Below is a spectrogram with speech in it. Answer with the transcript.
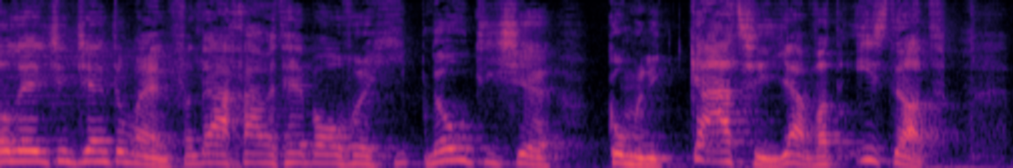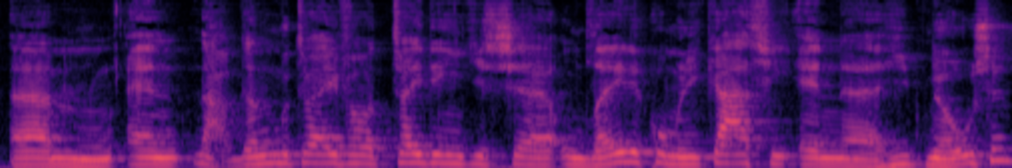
Hallo ladies and gentlemen, vandaag gaan we het hebben over hypnotische communicatie. Ja, wat is dat? Ehm, en nou, dan moeten we even wat twee dingetjes eh, ontleden: communicatie en eh, hypnose.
